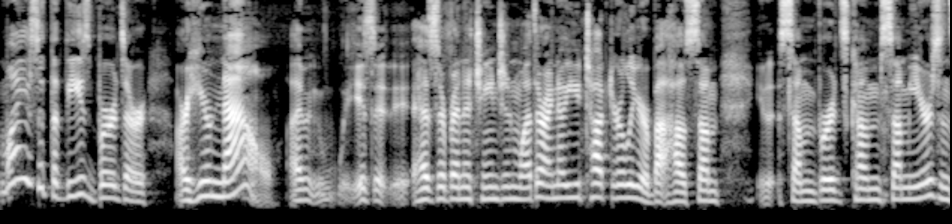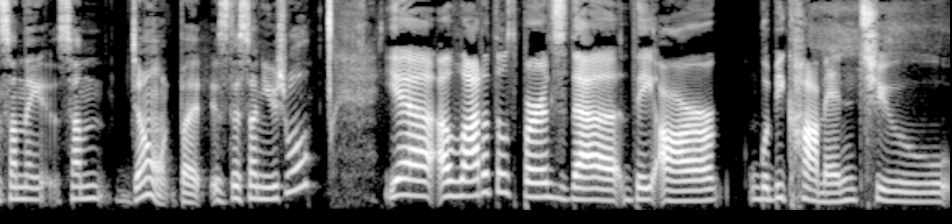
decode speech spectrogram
why is it that these birds are are here now? I mean, is it has there been a change in weather? I know you talked earlier about how some you know, some birds come some years and some they some don't, but is this unusual? Yeah, a lot of those birds that they are would be common to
